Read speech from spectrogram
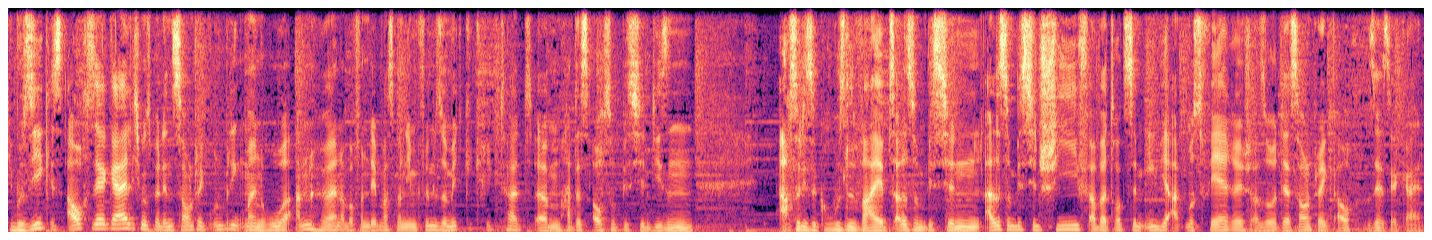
Die Musik ist auch sehr geil. Ich muss mir den Soundtrack unbedingt mal in Ruhe anhören, aber von dem, was man im Film so mitgekriegt hat, ähm, hat es auch so ein bisschen diesen auch so diese Grusel-Vibes, alles so ein bisschen, alles so ein bisschen schief, aber trotzdem irgendwie atmosphärisch. Also der Soundtrack auch sehr, sehr geil.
